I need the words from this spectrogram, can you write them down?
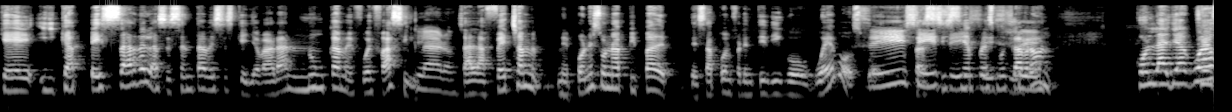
que, y que a pesar de las 60 veces que llevara, nunca me fue fácil. Claro. O sea, a la fecha me, me pones una pipa de, de sapo enfrente y digo huevos. Sí, O sea, sí, sí, siempre sí, es muy sí. cabrón. Con la Sí, ayahuasca.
